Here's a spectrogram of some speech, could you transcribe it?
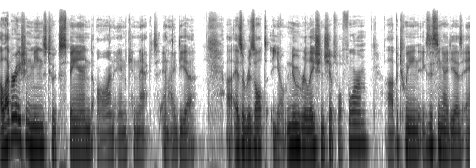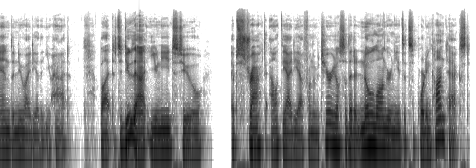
Elaboration means to expand on and connect an idea. Uh, as a result, you know, new relationships will form uh, between existing ideas and the new idea that you had. But to do that, you need to abstract out the idea from the material so that it no longer needs its supporting context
